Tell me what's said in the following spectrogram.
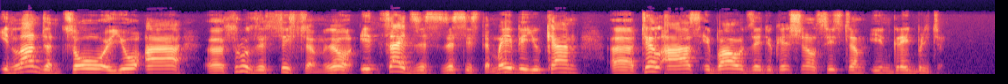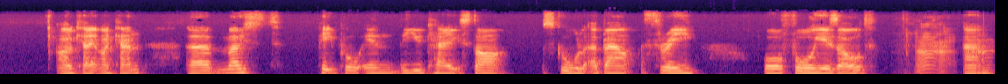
in London. So you are uh, through the system, you know, inside this the system. Maybe you can uh, tell us about the educational system in Great Britain. Okay, I can. Uh, most people in the UK start school about three or four years old. Ah, um,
